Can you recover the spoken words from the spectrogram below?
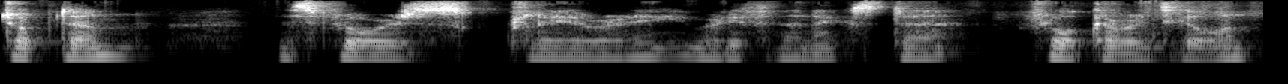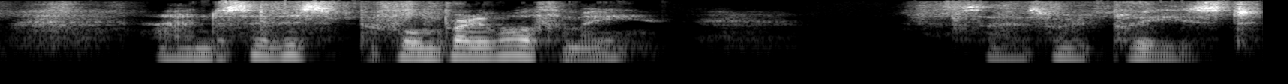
Job done. This floor is clear ready, ready for the next uh, floor covering to go on. And so this performed very well for me. So I was very pleased.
